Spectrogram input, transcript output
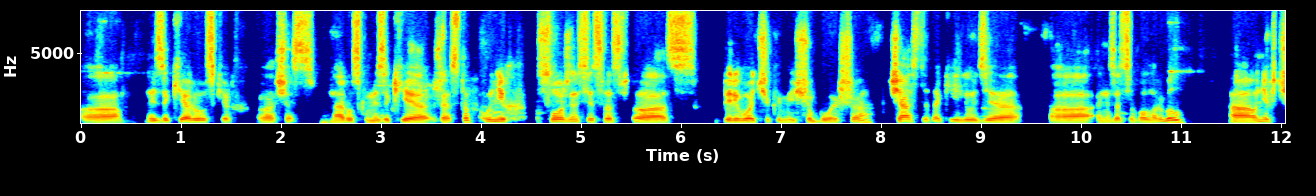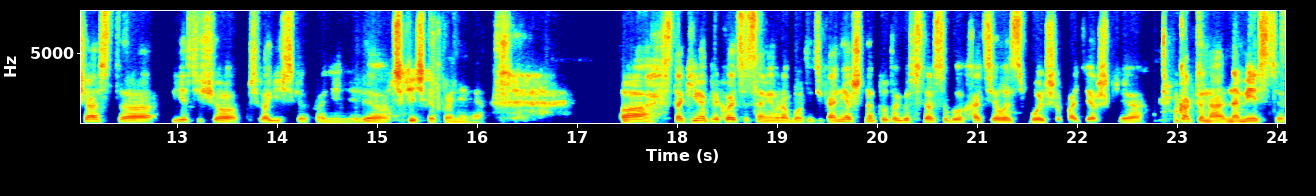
э, на языке русских, э, сейчас, на русском языке жестов. У них сложности с, э, с переводчиками еще больше. Часто такие люди а, организация Vulnerable, а у них часто есть еще психологические отклонения или психическое отклонение. А, с такими приходится самим работать. И, конечно, тут от государства было хотелось больше поддержки как-то на, на месте.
